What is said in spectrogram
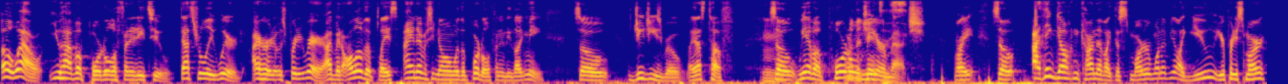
"Oh wow, you have a portal affinity too. That's really weird. I heard it was pretty rare. I've been all over the place. I ain't never seen no one with a portal affinity like me. So GG's, bro. Like that's tough. Mm. So we have a portal What are the mirror match." Right, so I think y'all can kind of like the smarter one of you, like you, you're pretty smart.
